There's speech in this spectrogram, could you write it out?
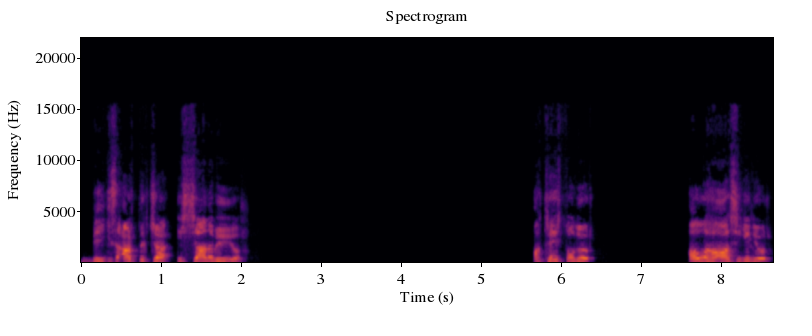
Bilgisi arttıkça isyanı büyüyor. Ateist oluyor. Allah'a asi geliyor.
